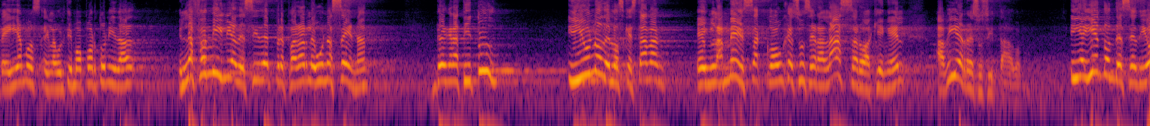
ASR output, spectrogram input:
veíamos en la última oportunidad, la familia decide prepararle una cena de gratitud. Y uno de los que estaban en la mesa con Jesús era Lázaro, a quien él había resucitado. Y ahí es donde se dio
